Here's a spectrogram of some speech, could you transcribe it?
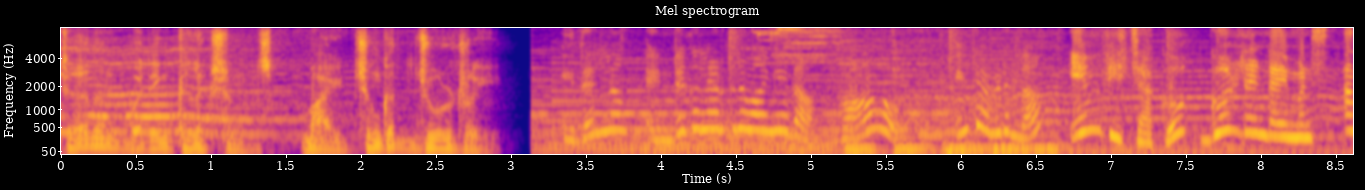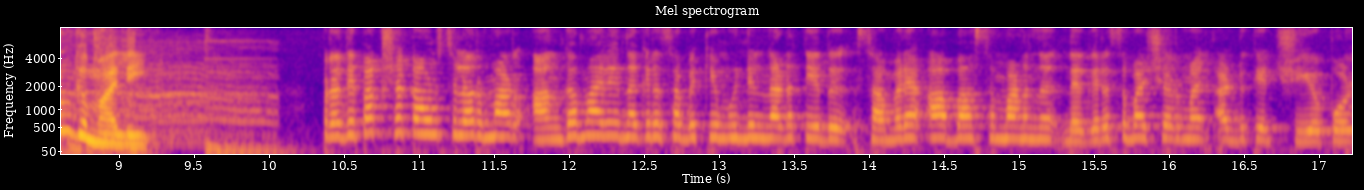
Eternal Wedding Collections by ചുങ്കത് Jewelry. ഇതെല്ലാം എന്റെ കല്യാണത്തിന് വാങ്ങിയതാ. വാവ് ഇതെവിടുന്നാ M V Chacko golden diamonds Angamaly. പ്രതിപക്ഷ കൗൺസിലർമാർ അങ്കമാലി നഗരസഭയ്ക്ക് മുന്നിൽ നടത്തിയത് സമര ആഭാസമാണെന്ന് നഗരസഭാ ചെയർമാൻ അഡ്വക്കേറ്റ് ഷിയോപോൾ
